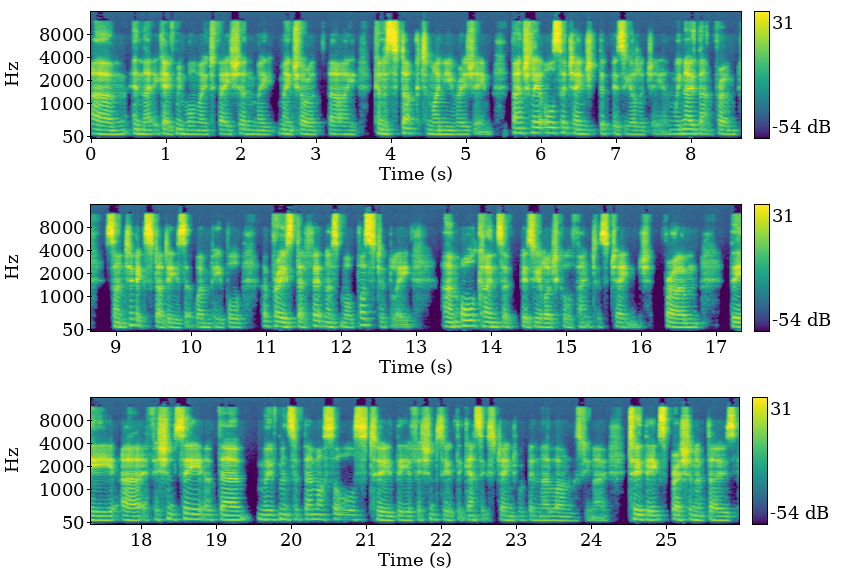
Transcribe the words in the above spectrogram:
um, in that it gave me more motivation, made, made sure that I kind of stuck to my new regime. But actually, it also changed the physiology. And we know that from scientific studies that when people appraised their fitness more positively, um, all kinds of physiological factors change from the uh, efficiency of their movements of their muscles to the efficiency of the gas exchange within their lungs, you know, to the expression of those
